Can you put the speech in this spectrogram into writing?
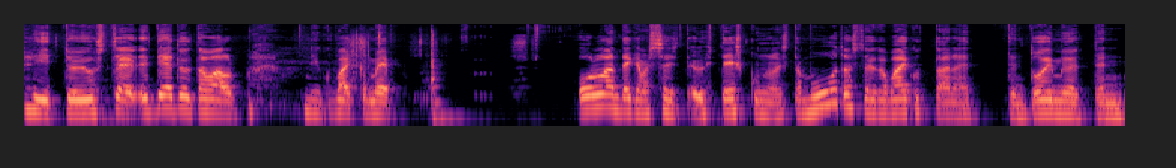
liittyy just tietyllä tavalla, niin kuin vaikka me ollaan tekemässä sitä yhteiskunnallista muutosta, joka vaikuttaa näiden toimijoiden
